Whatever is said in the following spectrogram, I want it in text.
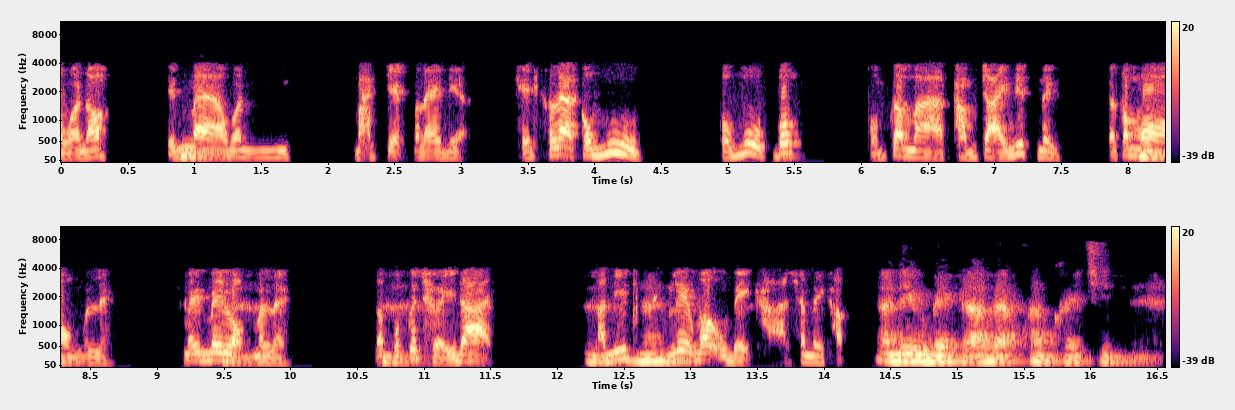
วอะเนาะ เห็นแมวมันบาดเจ็บอะไรเนี่ย เห็นครั้งแรกก็วูบ ผมวูบปุ๊บ ผมก็มาทำใจนิดหนึ่ง แล้วก็มองมันเลย ไม่ไม่หลบมันเลย แล้วผมก็เฉยได้ อันนี้ถึงเรียกว่าอุเบกขาใช่ไหมครับ อันนี้อุเบกขาแบบความเคยชินนะ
